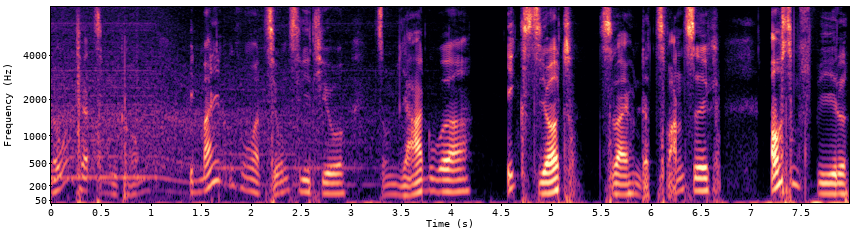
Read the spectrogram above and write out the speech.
Hallo und herzlich willkommen in meinem Informationsvideo zum Jaguar XJ 220 aus dem Spiel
